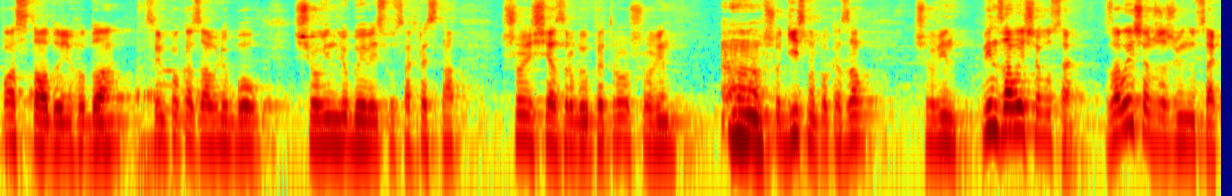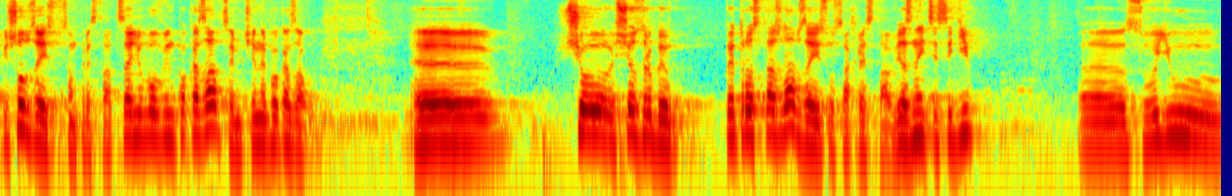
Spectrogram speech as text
Поста до його, да. Цим показав любов, що він любив Ісуса Христа. Що ще зробив Петро, що він що дійсно показав, що він, він залишив усе. Залишив же ж він усе, пішов за Ісусом Христа. Це любов він показав цим чи не показав? Е, що, що зробив? Петро страждав за Ісуса Христа, в в'язниці сидів, е, свою,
